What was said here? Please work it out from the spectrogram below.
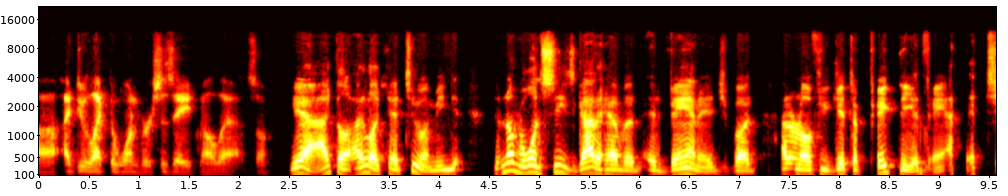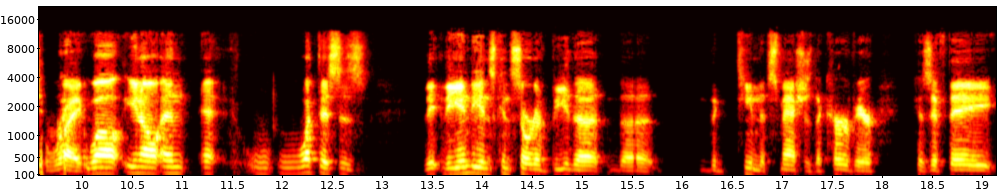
uh, I do like the one versus eight and all that. So yeah, I thought I like that too. I mean, the number one seed's got to have an advantage, but I don't know if you get to pick the advantage. right. Well, you know, and, and what this is, the, the Indians can sort of be the the the team that smashes the curve here because if they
